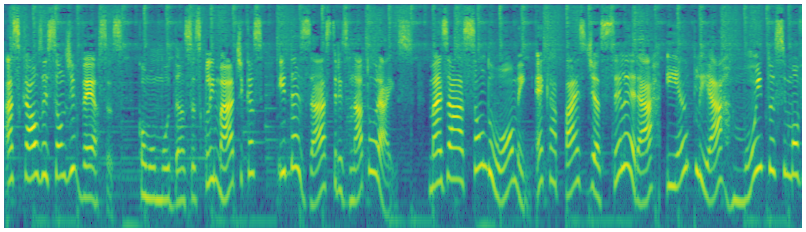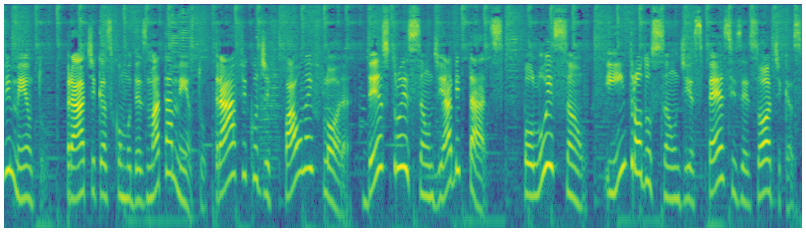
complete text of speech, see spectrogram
As causas são diversas, como mudanças climáticas e desastres naturais. Mas a ação do homem é capaz de acelerar e ampliar muito esse movimento. Práticas como desmatamento, tráfico de fauna e flora, destruição de habitats, poluição e introdução de espécies exóticas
